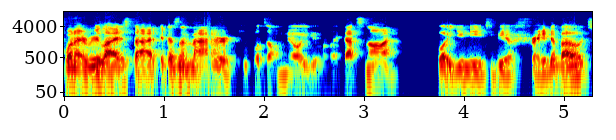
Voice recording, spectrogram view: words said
when I realized that it doesn't matter if people don't know you. Like that's not what you need to be afraid about.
